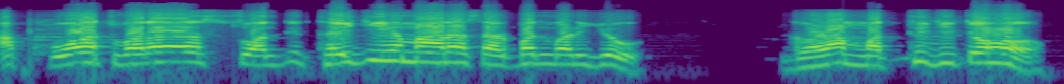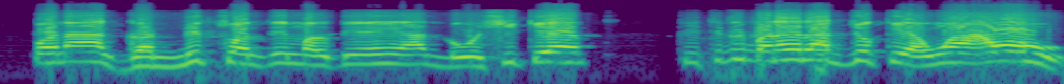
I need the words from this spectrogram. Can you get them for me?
આ પાંચ વર્ષ શાંતિ થઈ ગઈ મારા સરપંચ બની ગયો. ઘણા મતથી જીત્યો હો, પણ આ ઘરની જ શાંતિ મળતી નહીં. આ ડોશી કે, ખીચડી બનાવી રાખજો કે, હું આવો હું.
